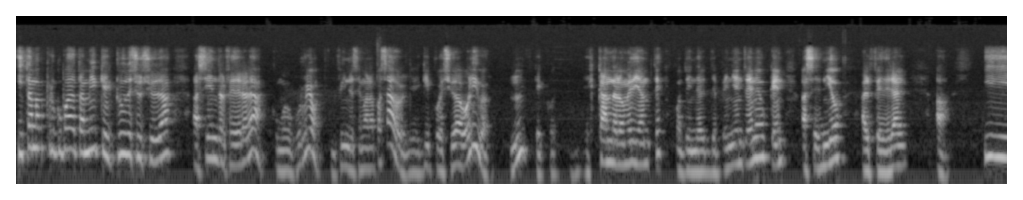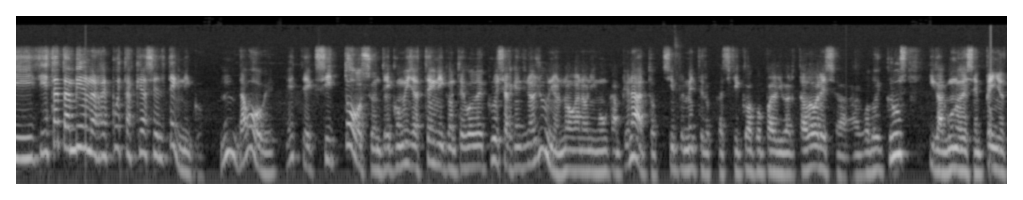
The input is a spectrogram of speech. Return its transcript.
y está más preocupada también que el club de su ciudad ascienda al Federal A, como ocurrió el fin de semana pasado, el equipo de Ciudad Bolívar, que escándalo mediante, contra Independiente de Neuquén, ascendió al Federal A. Y, está también en las respuestas que hace el técnico, Dabove, este exitoso, entre comillas, técnico entre Godoy Cruz y Argentino Junior, no ganó ningún campeonato, simplemente lo clasificó a Copa Libertadores a, Godoy Cruz y algunos desempeños,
